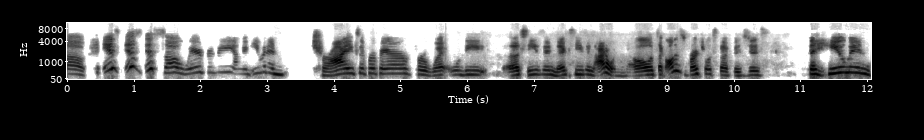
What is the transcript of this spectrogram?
um, it's, it's, it's so weird for me. I mean, even in trying to prepare for what will be a season next season, I don't know. It's like all this virtual stuff is just the human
